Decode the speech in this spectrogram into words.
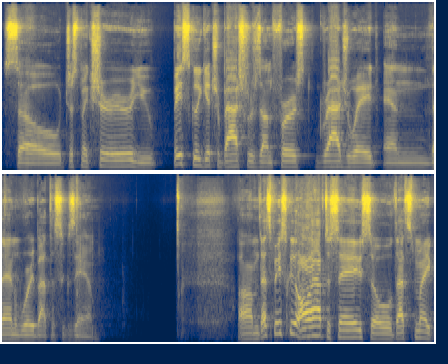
So just make sure you basically get your bachelor's done first, graduate, and then worry about this exam. Um, that's basically all I have to say. So that's my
